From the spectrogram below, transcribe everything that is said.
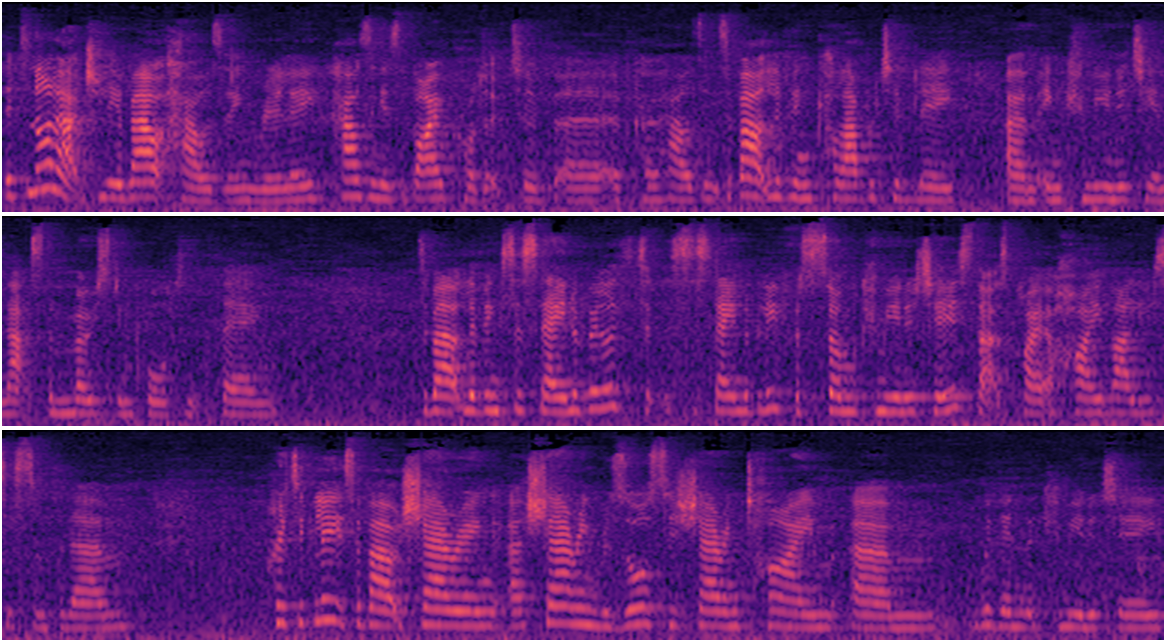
It's not actually about housing, really. Housing is the byproduct of, uh, of co-housing. It's about living collaboratively um, in community, and that's the most important thing. It's about living sustainably, sustainably for some communities. That's quite a high value system for them. Critically, it's about sharing, uh, sharing resources, sharing time um, within the community,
